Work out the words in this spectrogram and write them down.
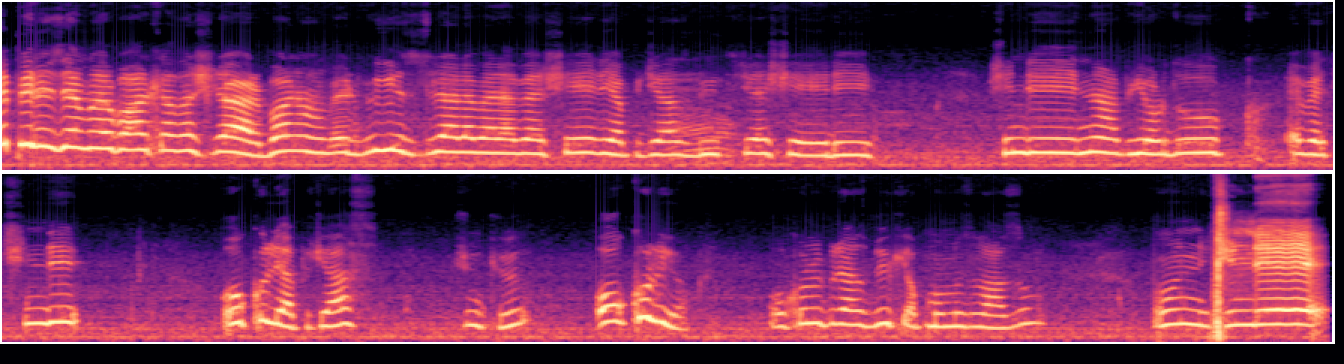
Hepinize merhaba arkadaşlar. Ben Ahmet. Bugün sizlerle beraber şehir yapacağız. Büyüteceğiz şehri. Şimdi ne yapıyorduk? Evet şimdi okul yapacağız. Çünkü okul yok. Okulu biraz büyük yapmamız lazım. Onun için de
